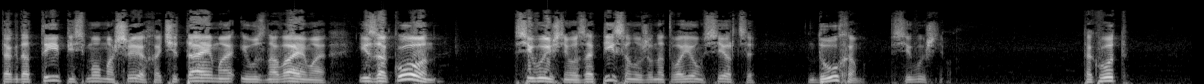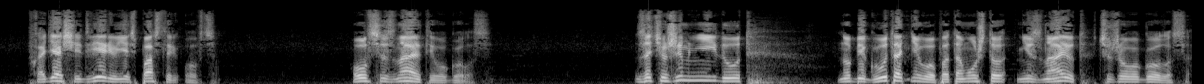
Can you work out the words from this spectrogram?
тогда ты письмо Машеха, читаемое и узнаваемое, и закон Всевышнего записан уже на твоем сердце Духом Всевышнего. Так вот, входящей дверью есть пастырь овцам. Овцы знают его голос. За чужим не идут, но бегут от него, потому что не знают чужого голоса.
